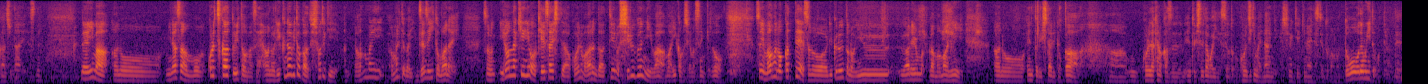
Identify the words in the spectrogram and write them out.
眼中ないですね。で今あの皆さんもこれ使うといいと思いますね。あのリクナビとか正直あんまりあんまりというか全然いいと思わない。そのいろんな企業が掲載してあこういうのもあるんだっていうのを知る分にはまあいいかもしれませんけどそれにまんま乗っかってそのリクルートの言われるがままにあのエントリーしたりとかあこれだけの数エントリーしておいた方がいいですよとかこの時期まで何人しなきゃいけないですよとかもうどうでもいいと思ってるので。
